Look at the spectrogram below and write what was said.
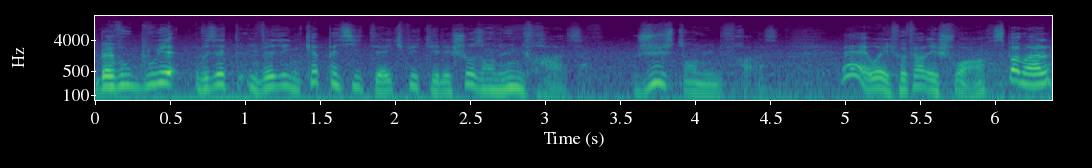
ben, vous, pouvez, vous, êtes, vous avez une capacité à expliquer les choses en une phrase. Juste en une phrase. Eh ouais, il faut faire des choix, hein. c'est pas mal.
